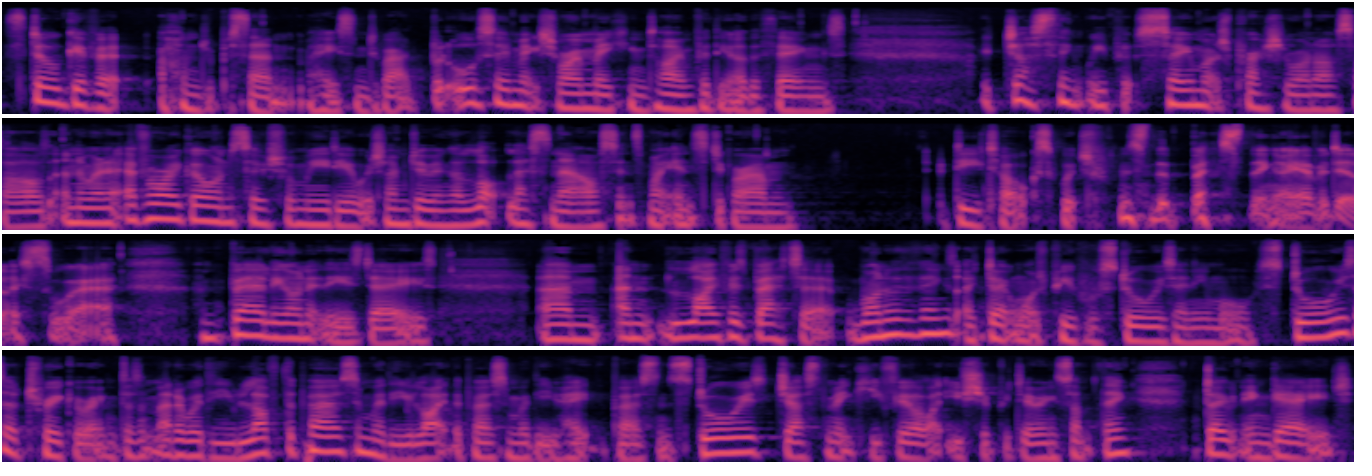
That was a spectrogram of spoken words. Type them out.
still give it 100%, I hasten to add, but also make sure I'm making time for the other things. I just think we put so much pressure on ourselves. And whenever I go on social media, which I'm doing a lot less now since my Instagram detox, which was the best thing I ever did, I swear. I'm barely on it these days. Um, and life is better. One of the things I don't watch people's stories anymore. Stories are triggering. Doesn't matter whether you love the person, whether you like the person, whether you hate the person. Stories just make you feel like you should be doing something. Don't engage.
